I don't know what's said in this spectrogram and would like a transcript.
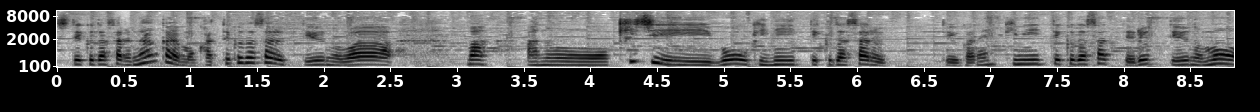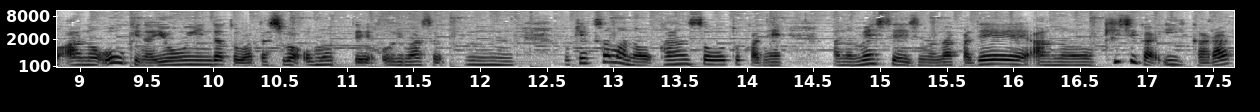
してくださる何回も買ってくださるっていうのはまあ、あの生地を気に入ってくださるっていうかね気に入ってくださってるっていうのもあの大きな要因だと私は思っております。うんお客様の感想とかねあのメッセージの中であの生地がいいから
